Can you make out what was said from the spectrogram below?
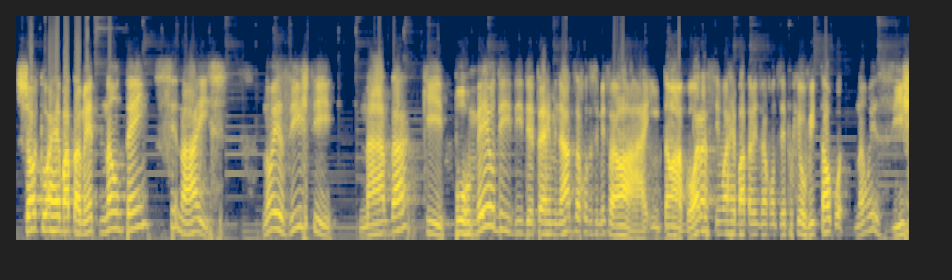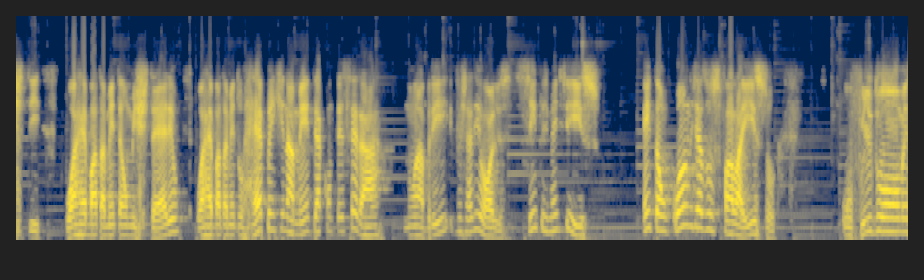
Só que o arrebatamento não tem sinais. Não existe nada que, por meio de, de determinados acontecimentos, vai, ah, então agora sim o arrebatamento vai acontecer porque eu vi tal coisa. Não existe. O arrebatamento é um mistério, o arrebatamento repentinamente acontecerá, num abrir e fechar de olhos. Simplesmente isso. Então, quando Jesus fala isso, o filho do homem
